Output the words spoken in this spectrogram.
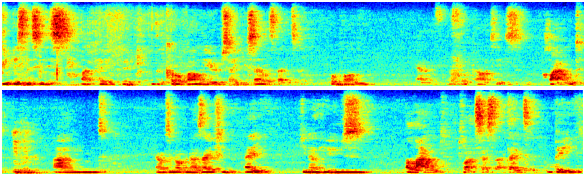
your business is like the, the, the core value of say your sales data up on you know, a third party's cloud Mhm. and you know, as an organisation, A, do you know who's allowed to access that data? B, do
